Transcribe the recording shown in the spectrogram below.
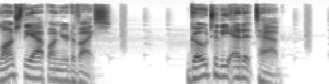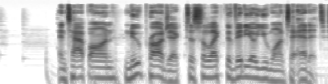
launch the app on your device go to the Edit tab and tap on New Project to select the video you want to edit.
